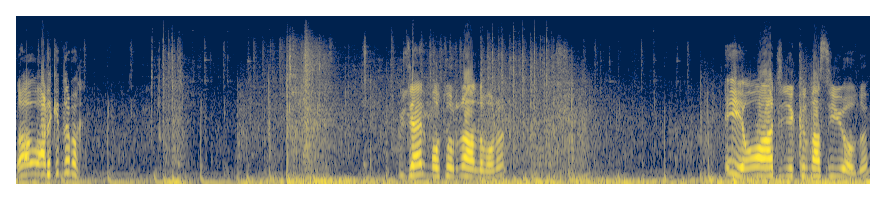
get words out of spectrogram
Aa hareketlere bak. Güzel motorunu aldım onun. İyi o ağacın yıkılması iyi oldu.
